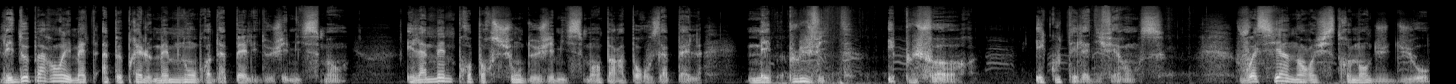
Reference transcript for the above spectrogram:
Les deux parents émettent à peu près le même nombre d'appels et de gémissements et la même proportion de gémissements par rapport aux appels, mais plus vite et plus fort. Écoutez la différence. Voici un enregistrement du duo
